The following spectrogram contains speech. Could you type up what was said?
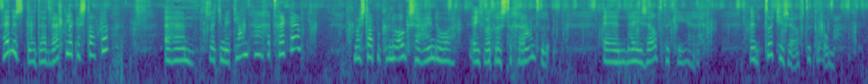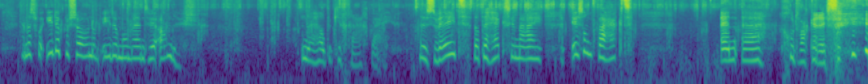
Hè, dus de daadwerkelijke stappen. Um, zodat je meer klanten aan gaat trekken. Maar stappen kunnen ook zijn door even wat rustiger aan te doen. En naar jezelf te keren. En tot jezelf te komen. En dat is voor ieder persoon op ieder moment weer anders. En daar help ik je graag bij. Dus weet dat de heks in mij is ontwaakt. En uh, goed wakker is.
